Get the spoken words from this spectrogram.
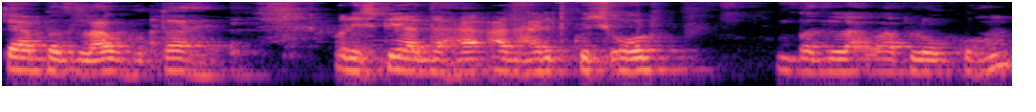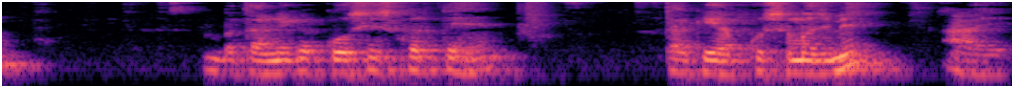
क्या बदलाव होता है और इस पर आधारित कुछ और बदलाव आप लोग को हम बताने का कोशिश करते हैं ताकि आपको समझ में आए।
